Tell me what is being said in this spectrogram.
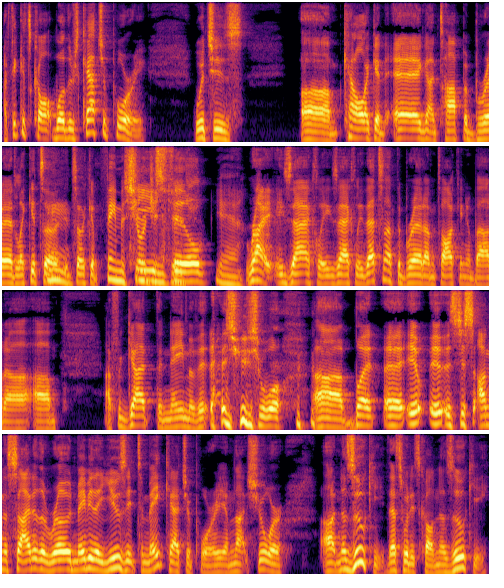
I think it's called. Well, there's khachapuri, which is um, kind of like an egg on top of bread. Like it's a, mm, it's like a famous cheese filled. Yeah. Right. Exactly. Exactly. That's not the bread I'm talking about. Uh, um, I forgot the name of it as usual, uh, but uh, it, it was just on the side of the road. Maybe they use it to make khachapuri. I'm not sure. Uh, Nazuki, that's what it's called, Nazuki.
